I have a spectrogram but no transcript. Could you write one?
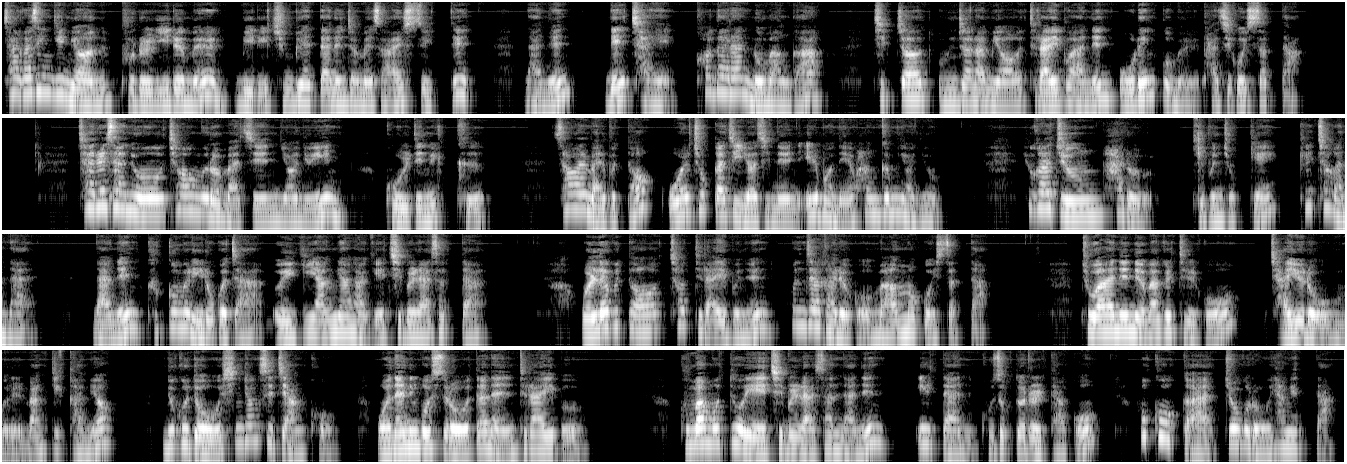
차가 생기면 부를 이름을 미리 준비했다는 점에서 알 수 있듯 나는 내 차에 커다란 로망과 직접 운전하며 드라이브하는 오랜 꿈을 가지고 있었다. 차를 산 후 처음으로 맞은 연휴인 골든위크. 4월 말부터 5월 초까지 이어지는 일본의 황금 연휴. 휴가 중 하루 기분 좋게 쾌청한 날. 나는 그 꿈을 이루고자 의기양양하게 집을 나섰다. 원래부터 첫 드라이브는 혼자 가려고 마음먹고 있었다. 좋아하는 음악을 틀고 자유로움을 만끽하며 누구도 신경 쓰지 않고 원하는 곳으로 떠나는 드라이브. 구마모토에 집을 나선 나는 일단 고속도로를 타고 후쿠오카 쪽으로 향했다.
